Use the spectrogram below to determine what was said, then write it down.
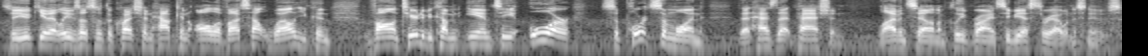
So Yuki, that leaves us with the question, how can all of us help? Well, you can volunteer to become an EMT or support someone that has that passion. Live in Salem, I'm Cleve Bryan, CBS 3 Eyewitness News.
